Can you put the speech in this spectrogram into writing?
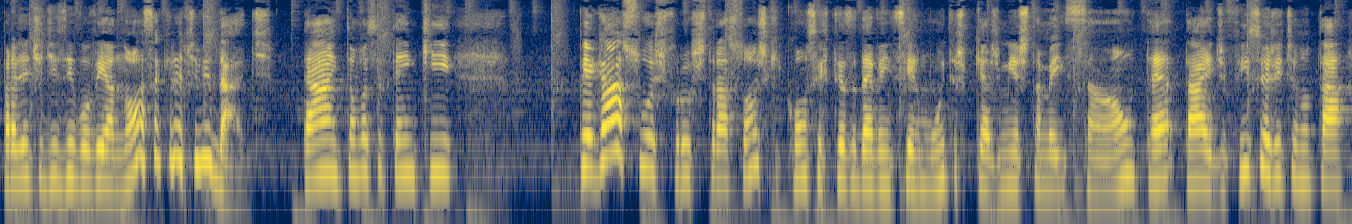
para a gente desenvolver a nossa criatividade, tá? Então você tem que pegar as suas frustrações, que com certeza devem ser muitas, porque as minhas também são, tá? tá? É difícil a gente não estar tá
